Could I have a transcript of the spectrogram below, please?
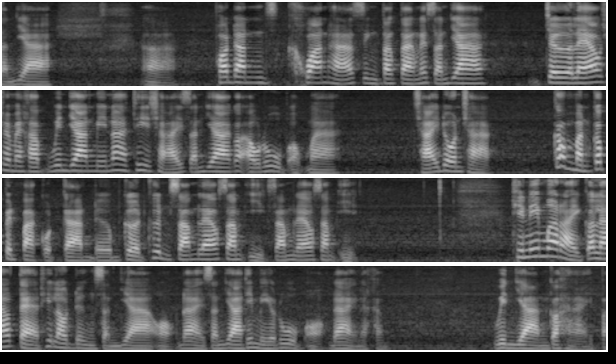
สัญญาอ่า พอดันควานหาสิ่งต่างๆ ในสัญญาเจอแล้วใช่ไหมครับ วิญญาณมีหน้าที่ฉายสัญญาก็เอารูปออกมา ฉายโดนฉาก ก็มันก็เป็นปรากฏการณ์เดิมเกิดขึ้นซ้ำแล้วซ้ำอีกซ้ำแล้วซ้ำอีก ทีนี้เมื่อไหร่ก็แล้วแต่ที่เราดึงสัญญาออกได้ สัญญาที่มีรูปออกได้นะครับ วิญญาณก็หายไป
